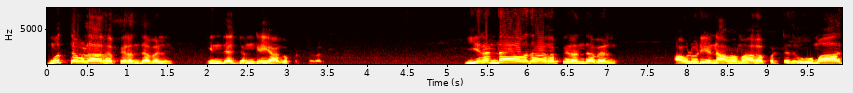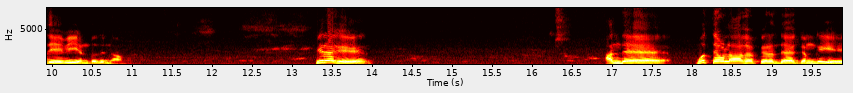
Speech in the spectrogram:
மூத்தவளாக பிறந்தவள் இந்த கங்கையாகப்பட்டவள். இரண்டாவதாக பிறந்தவள் அவளுடைய நாமமாகப்பட்டது உமாதேவி என்பது நாமம். பிறகு அந்த மூத்தவளாக பிறந்த கங்கையை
